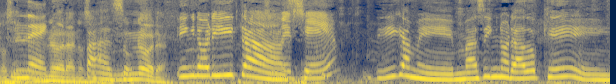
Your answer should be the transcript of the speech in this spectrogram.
No se Next. ignora, no se Paso. ignora. Ignorita. ¿Su merced? Dígame, más ignorado que.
